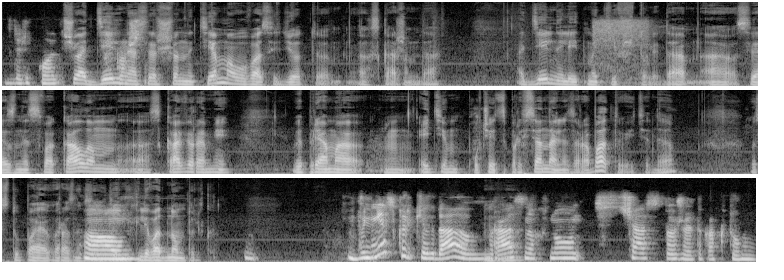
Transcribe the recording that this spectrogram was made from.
далеко. Еще отдельная совершенно тема у вас идет, э, скажем, да, отдельный лейтмотив, что ли, да, а, связанный с вокалом, с каверами вы прямо этим, получается, профессионально зарабатываете, да? Выступая в разных заведениях um, или в одном только? В нескольких, да, в uh-huh. разных, но сейчас тоже это как-то у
